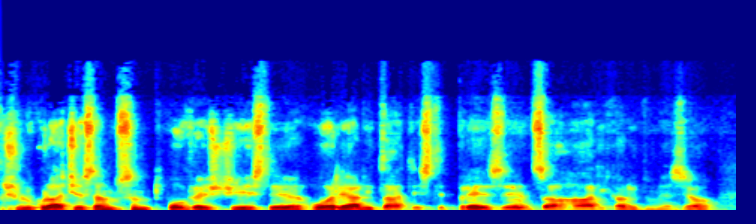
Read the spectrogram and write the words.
Și lucrul acesta nu sunt povești, ci este o realitate, este prezența harică a lui Dumnezeu uh,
